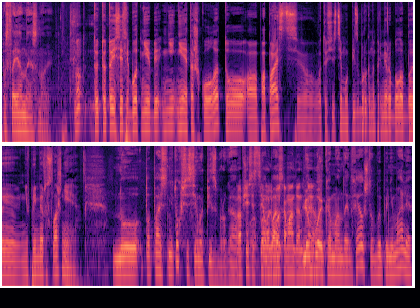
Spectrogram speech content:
постоянной основе. Ну, то, то, то есть, если бы вот не, не, не эта школа, то э, попасть в эту систему Питтсбурга, например, было бы не в пример сложнее. Ну, попасть не только в систему Питтсбурга, а вообще систему любой команды НХЛ. Любой команды НХЛ, чтобы вы понимали,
